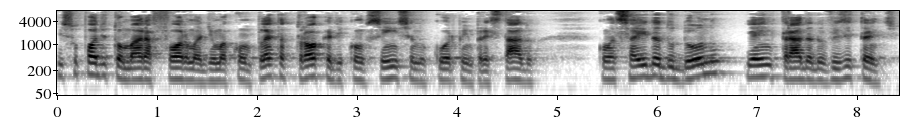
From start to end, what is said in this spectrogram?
Isso pode tomar a forma de uma completa troca de consciência no corpo emprestado com a saída do dono e a entrada do visitante,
